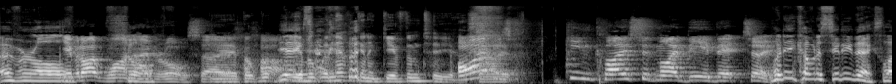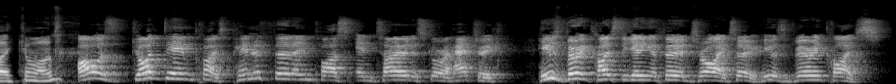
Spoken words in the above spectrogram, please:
overall. Yeah, but I won Sure. overall, so. yeah, but, we're, Yeah, yeah, but we're never going to give them to you. I so- was fucking close with my beer bet too. When are you coming to City next? Like, come on. I was goddamn close. Penrith 13 plus and To'o to score a hat trick. He was very close to getting a third try too. He was very close.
